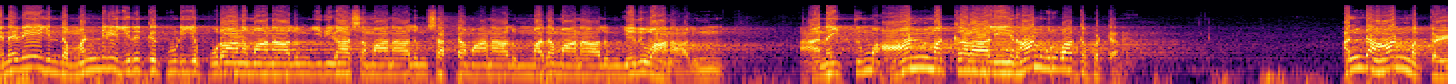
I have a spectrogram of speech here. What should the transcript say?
எனவே இந்த மண்ணில் இருக்கக்கூடிய புராணமானாலும் இதிகாசமானாலும் சட்டமானாலும் மதமானாலும் எதுவானாலும் அனைத்தும் ஆண் மக்களாலே தான் உருவாக்கப்பட்டன. அந்த ஆண் மக்கள்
